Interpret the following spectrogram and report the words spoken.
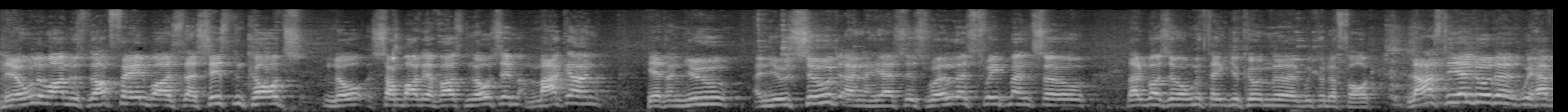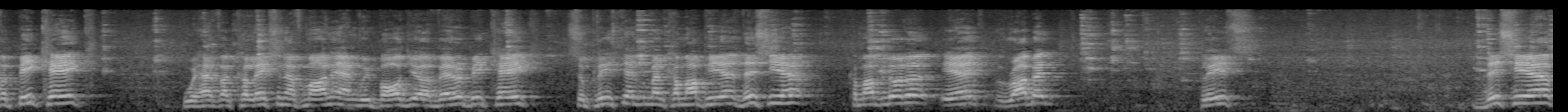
The only one who's not failed was the assistant coach. No, somebody of us knows him, Magan. He had a new, a new suit and he has his wellness treatment, so that was the only thing you could, uh, we could afford. Last year, we have a big cake. We have a collection of money and we bought you a very big cake. So please, gentlemen, come up here. This year, come up, Lute, Erik, Robin, please. This year,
